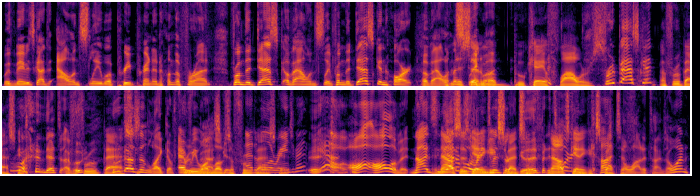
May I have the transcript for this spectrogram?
with maybe it's got Alan Slewa pre printed on the front from the desk of Alan Slewa, from the desk and heart of Alan I'm going to send him a bouquet of flowers. fruit basket? A fruit basket. That's a who, fruit basket. Who doesn't like a fruit basket? Everyone basket? loves a fruit Edible basket. arrangement? Uh, Yeah. all, all of it. Not, And now it's the getting expensive. Good, but Now it's, it's getting expensive. A lot of times, I want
